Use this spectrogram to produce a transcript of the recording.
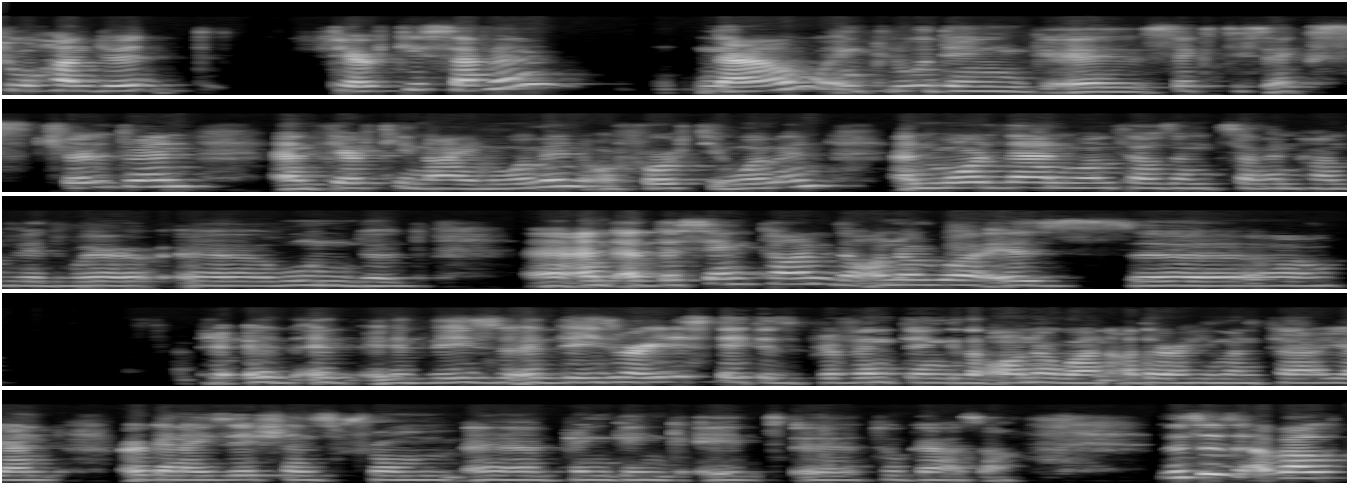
237 now, including uh, 66 children and 39 women or 40 women, and more than 1,700 were uh, wounded. Uh, and at the same time, the UNRWA is uh, it, it, it, the, Israeli state is preventing the UNRWA and other humanitarian organizations from uh, bringing aid to Gaza. This is about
